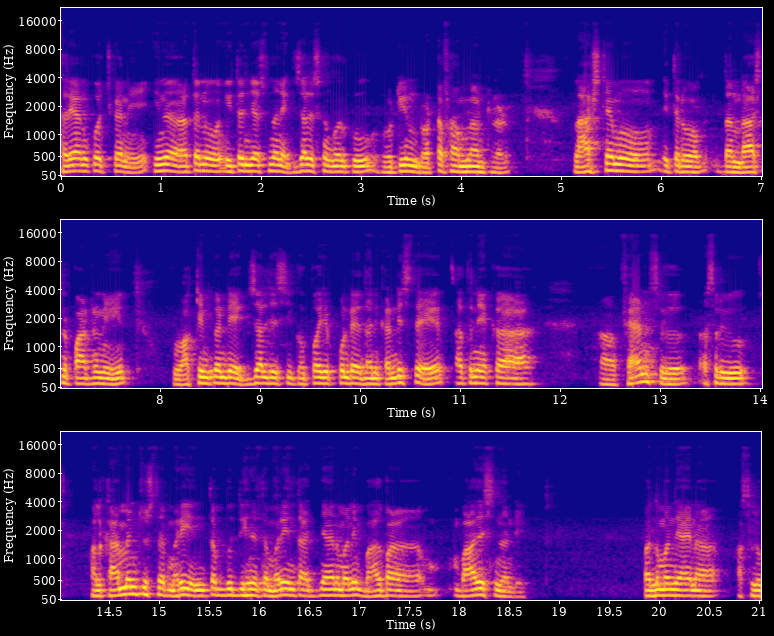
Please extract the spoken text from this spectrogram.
సరే అనుకోవచ్చు కానీ ఈయన అతను ఇతను చేస్తుందని ఎగ్జాల్ చేసుకున్న వరకు రొటీన్ రొట్ట ఫామ్లో అంటున్నాడు. లాస్ట్ టైం ఇతను తను రాసిన పాటని వాక్యం కంటే ఎగ్జాల్ చేసి గొప్పగా చెప్పుకుంటే దాన్ని ఖండిస్తే అతని యొక్క ఫ్యాన్స్ అసలు వాళ్ళ కామెంట్ చూస్తే మరీ ఇంత బుద్ధిహీనత మరీ ఇంత అజ్ఞానం అని బాధ బాధేసిందండి. కొంతమంది ఆయన అసలు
